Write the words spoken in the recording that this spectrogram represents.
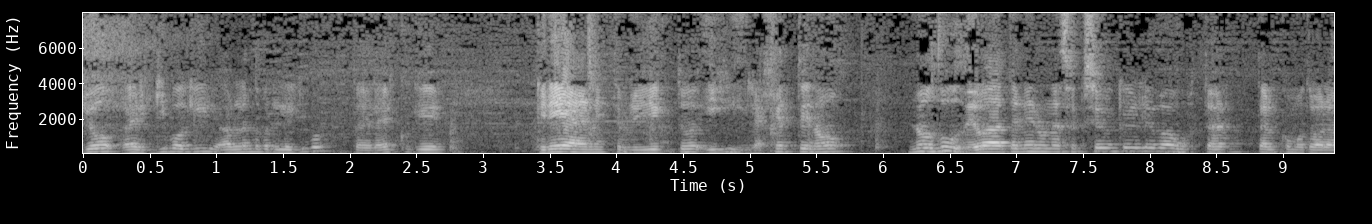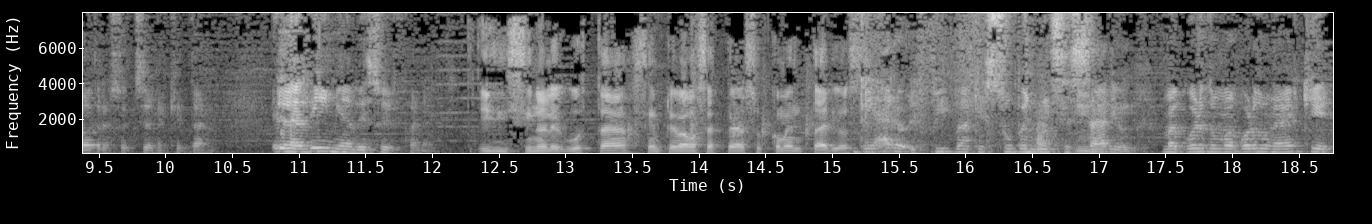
Yo, el equipo aquí, hablando por el equipo, te agradezco que crean este proyecto y, la gente no, no dude, va a tener una sección que le va a gustar, tal como todas las otras secciones que están en la línea de Soy Fanático. Y si no les gusta, siempre vamos a esperar sus comentarios. Claro, el feedback es súper necesario. Mm. Me acuerdo, me acuerdo una vez que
